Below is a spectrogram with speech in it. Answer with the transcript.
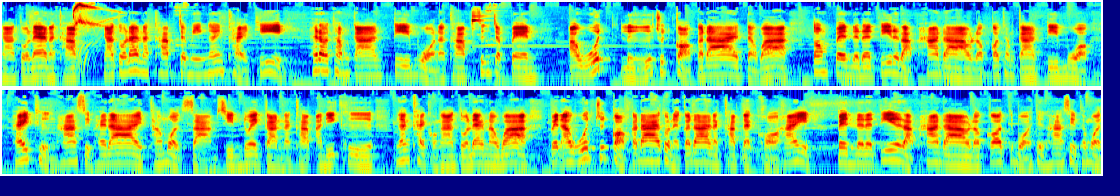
งานตัวแรกนะครับ งานตัวแรกนะครับจะมีเงื่อนไขที่ให้เราทำการตีบวกนะครับ ซึ่งจะเป็นอาวุธหรือชุดเกราะก็ได้ แต่ว่าต้องเป็นเดเ a ตี้ระดับ 5 ดาว แล้วก็ทำการตีบวกให้ถึง 50 ให้ได้ทั้งหมด 3 ชิ้นด้วยกันนะครับ อันนี้คือเงื่อนไขของงานตัวแรกนะว่า เป็นอาวุธชุดเกราะก็ได้ตัวไหนก็ได้นะครับ แต่ขอให้เป็นเดเ a ตี้ระดับ 5 ดาว แล้วก็ตีบวกให้ถึง 50 ทั้งหมด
